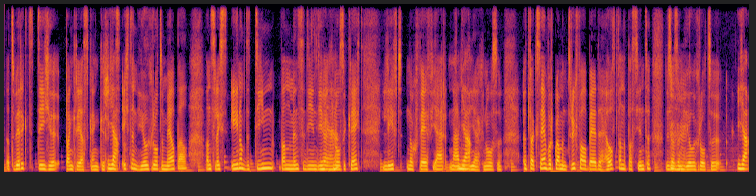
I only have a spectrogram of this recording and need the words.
dat werkt tegen pancreaskanker. Mhm. Ja. Dat is echt een heel grote mijlpaal, want slechts 1 op de 10 van de mensen die een diagnose krijgt, leeft nog vijf jaar na die diagnose. Het vaccin voorkwam een terugval bij de helft van de patiënten, dus dat is Mhm. een hele grote... Ja,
